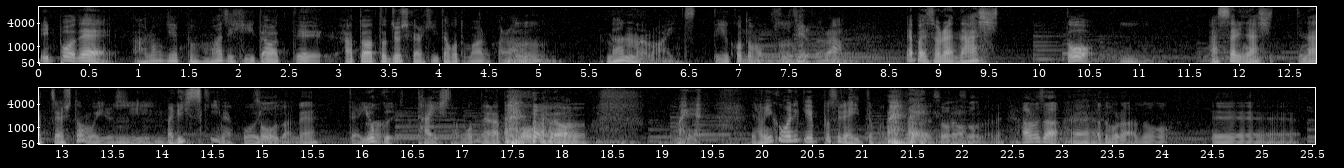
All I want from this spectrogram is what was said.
一方であのゲップマジ引いたわって後々女子から聞いたこともあるから、うん。何なのあいつっていうことも聞いてるから、うん。やっぱりそれはなしとうん。あっさりなしってなっちゃう人もいるし、うんまあ、リスキーな行為そうだね。ってよく大したもんだなと思うけど、まあいや闇雲にゲップすりゃいいってことはないけど そうそうだね。あのさうん。あとほらあのえー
